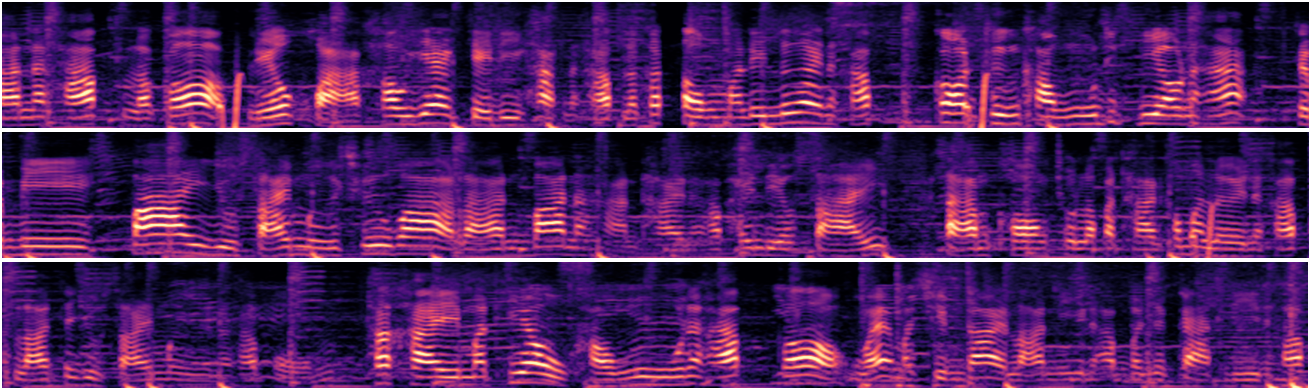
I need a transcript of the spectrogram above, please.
านนะครับ แล้วก็เลี้ยวขวาเข้าแยกเจดีหักนะครับแล้วก็ตรงมาเรื่อยๆนะครับก่อนถึงเขางูทิดเดียวนะฮะจะมีป้ายอยู่ซ้ายมือชื่อว่าร้านบ้านอาหารไทยนะครับ ให้เลี้ยวซ้าย ตามคลองชลประทานเข้ามาเลยนะครับ ร้านจะอยู่ซ้ายมือนะครับผมถ้าใครมาเที่ยวเขางูนะครับ ก็แวะมาชิมได้ร้านนี้นะครับ บรรยากาศดีนะครับ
